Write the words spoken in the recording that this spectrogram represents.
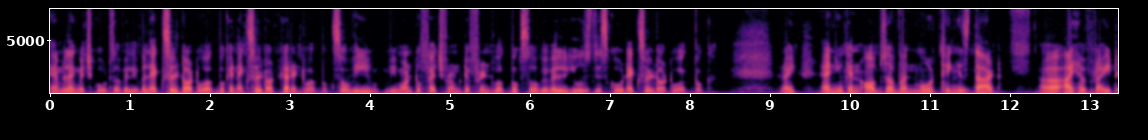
M language codes available excel.workbook and excel.current workbook. So we we want to fetch from different workbooks so we will use this code excel.workbook right? And you can observe one more thing is that uh, I have write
